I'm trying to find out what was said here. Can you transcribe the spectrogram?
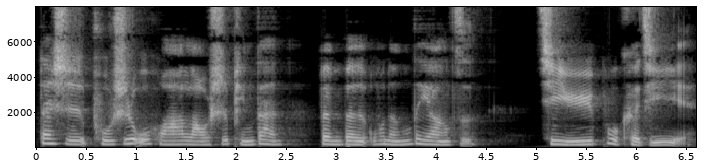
但是朴实无华、老实平淡。笨笨无能的样子，其余不可及也，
